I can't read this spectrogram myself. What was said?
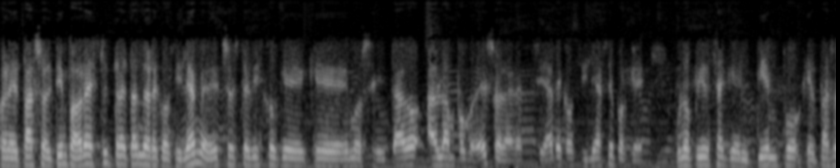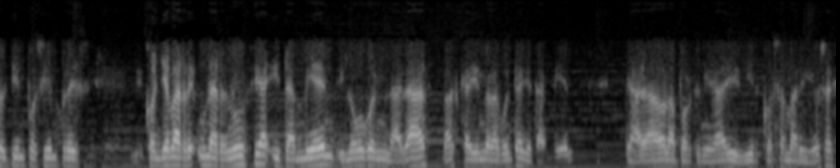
con el paso del tiempo. Ahora estoy tratando de reconciliarme. De hecho, este disco que, hemos editado habla un poco de eso, la necesidad de conciliarse, porque uno piensa que el tiempo, que el paso del tiempo siempre es, conlleva una renuncia y también, y luego con la edad vas cayendo a la cuenta de que también te ha dado la oportunidad de vivir cosas maravillosas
